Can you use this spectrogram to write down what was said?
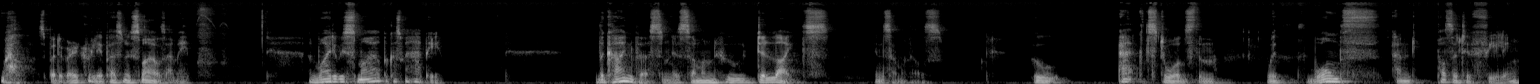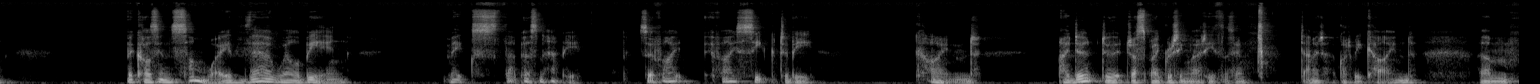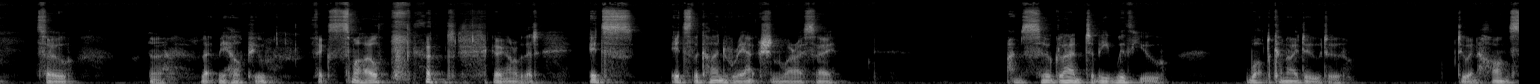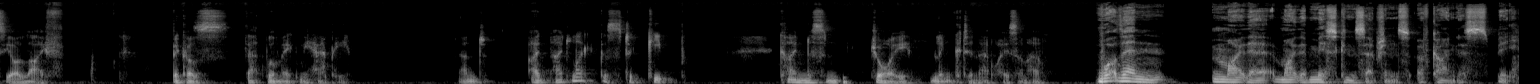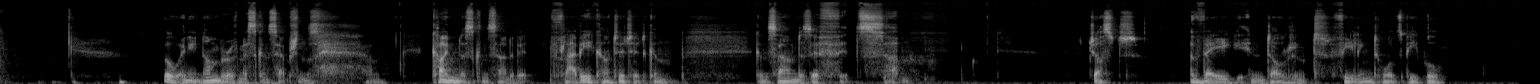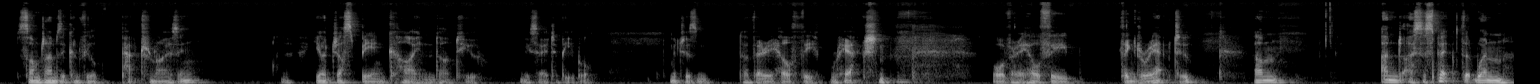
well, let's put it very crudely, a person who smiles at me. And why do we smile? Because we're happy. The kind person is someone who delights in someone else, who acts towards them with warmth and positive feeling, because in some way their well-being makes that person happy. So if I if I seek to be kind, I don't do it just by gritting my teeth and saying, "Damn it, I've got to be kind." Um, so uh, let me help you. Fixed smile, and going on with it. It's it's the kind of reaction where I say, "I'm so glad to be with you. What can I do to to enhance your life?" Because that will make me happy. And I'd, I'd like us to keep kindness and joy linked in that way somehow. What then might there might the misconceptions of kindness be? Oh, any number of misconceptions. Um, kindness can sound a bit flabby, can't it? It can can sound as if it's um, just a vague, indulgent feeling towards people. Sometimes it can feel patronizing. You're just being kind, aren't you? We say to people, which isn't a very healthy reaction. or a very healthy thing to react to. Um, and I suspect that when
